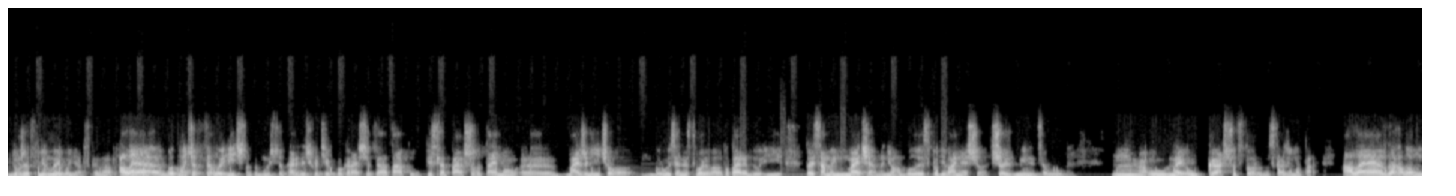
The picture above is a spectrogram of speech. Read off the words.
дуже сміливо, я б сказав. Але водночас це логічно, тому що Терзіч хотів покращити атаку. Після першого тайму е, майже нічого Боруся не створювала попереду, і той самий меча на нього були сподівання, що щось зміниться у у найкращу сторону, скажімо так. Але загалом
